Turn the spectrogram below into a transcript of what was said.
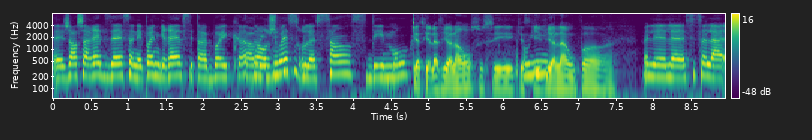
euh, Jean Charest disait ce n'est pas une grève c'est un boycott. Ah on jouait sur le sens des mots. Qu'est-ce que la violence aussi qu'est-ce qui est violent ou pas c'est ça la,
